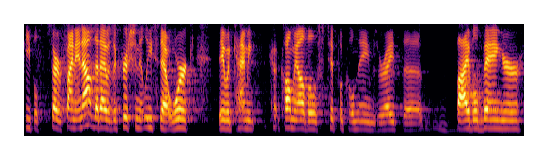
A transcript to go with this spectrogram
people started finding out that I was a Christian, at least at work, they would kind of call me all those typical names, right? The Bible banger,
